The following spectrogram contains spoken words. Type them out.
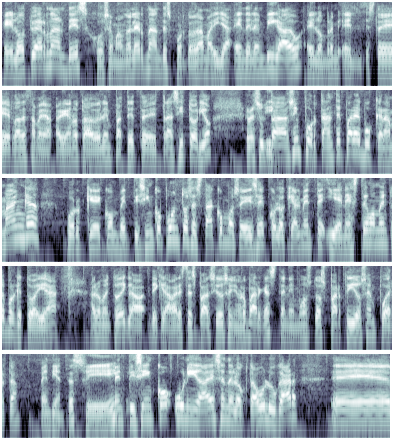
el otro Hernández, José Manuel Hernández, por doble amarilla en el Envigado. El hombre, este Hernández también había anotado el empate transitorio. Resultados importante para el Bucaramanga, porque con 25 puntos está, como se dice coloquialmente, y en este momento, porque todavía al momento de, grabar este espacio, señor Vargas, tenemos dos partidos en puerta pendientes. Sí. 25 unidades en el octavo lugar. Eh,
